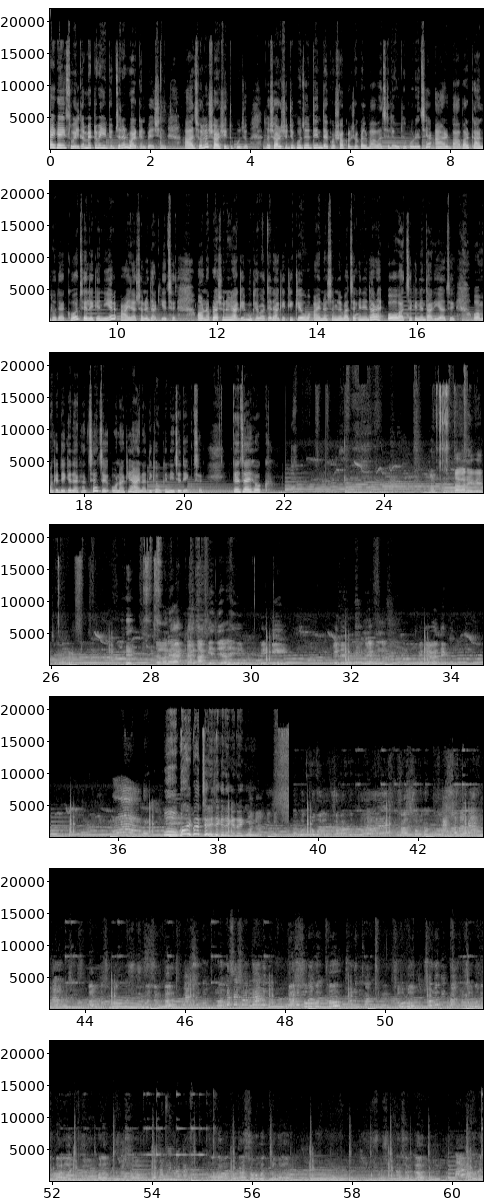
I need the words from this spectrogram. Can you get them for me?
Hi guys welcome back to my YouTube channel work and passion আজ হলো সরস্বতী পুজো। তো সরস্বতী পুজোর দিন দেখো, সকাল সকাল বাবা ছেলে উঠে পড়েছে আর বাবার কাণ্ড দেখো, ছেলেকে নিয়ে আয়নার সামনে দাঁড়িয়েছে। অন্নপ্রাশনের আগে, মুখে ভাতের আগে কি কেউ আয়নার সামনে বাচ্চাকে নিয়ে দাঁড়ায়? ও বাচ্চাকে নিয়ে দাঁড়িয়ে আছে। ও আমাকে দেখে দেখাচ্ছে যে ও নাকি আয়নার দিকে ওকে নিজে দেখছে। তো যাই হোক। তখন তখন একটা তাকিয়ে যে ওই তুই কি? ওই দেখ, এখন না দেখ, এবার দেখছি। ও ভয় পাচ্ছে নিজেকে দেখে দেখি অর্থ সন্ন্যাসী কাশ্যপত্র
